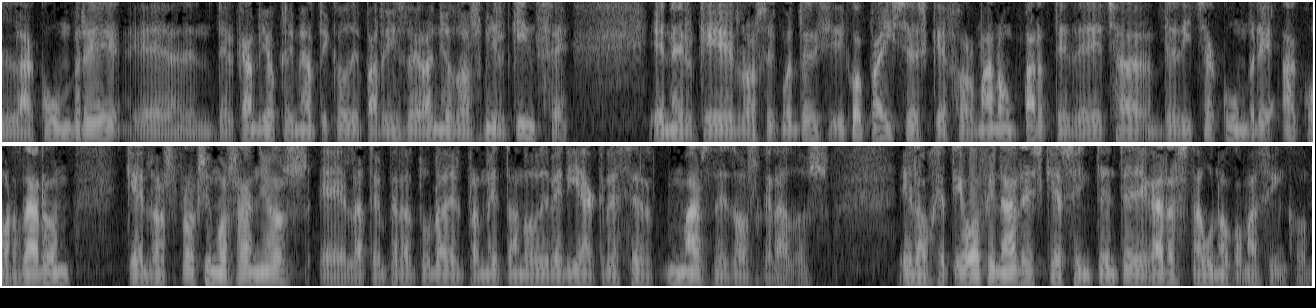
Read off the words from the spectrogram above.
la cumbre eh, del cambio climático de París del año 2015 en el que los 55 países que formaron parte de, dicha cumbre acordaron que en los próximos años eh, la temperatura del planeta no debería crecer más de 2 grados. El objetivo final es que se intente llegar hasta 1,5.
